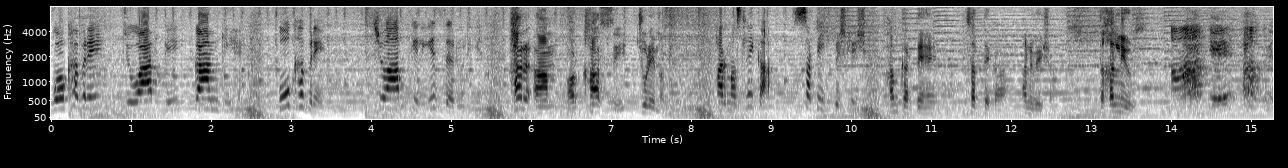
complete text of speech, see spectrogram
वो खबरें जो आपके काम की है, वो खबरें जो आपके लिए ज़रूरी है। हर आम और खास से जुड़े मसले। हर मसले का सटीक विश्लेषण। हम करते हैं सत्य का अन्वेषण। दखल न्यूज़। आपके हक में।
